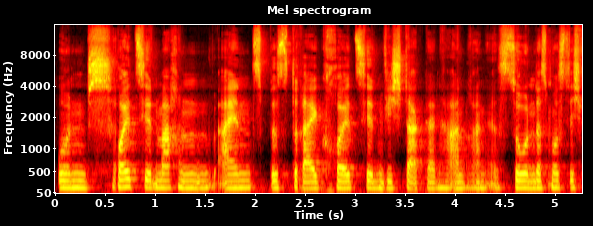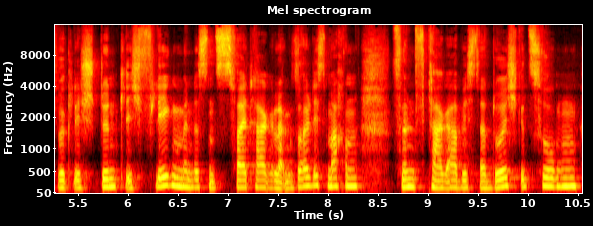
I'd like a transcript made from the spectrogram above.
und Kreuzchen machen, eins bis drei Kreuzchen, wie stark dein Harndrang ist. So, und das musste ich wirklich stündlich pflegen, mindestens mindestens zwei Tage lang sollte ich es machen. Fünf Tage habe ich es dann durchgezogen.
